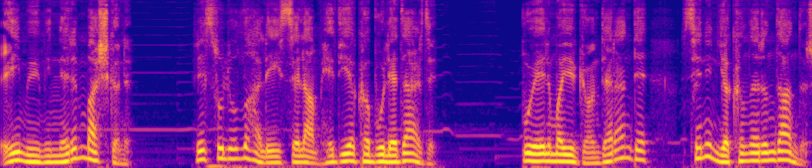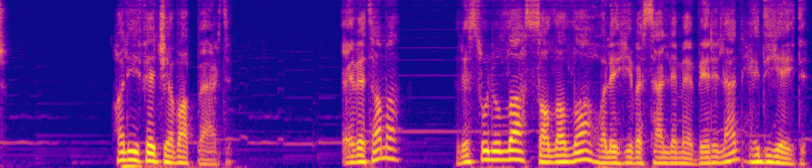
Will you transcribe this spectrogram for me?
Ey müminlerin başkanı! Resulullah aleyhisselam hediye kabul ederdi. Bu elmayı gönderen de senin yakınlarındandır. Halife cevap verdi. Evet ama Resulullah sallallahu aleyhi ve selleme verilen hediyeydi.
